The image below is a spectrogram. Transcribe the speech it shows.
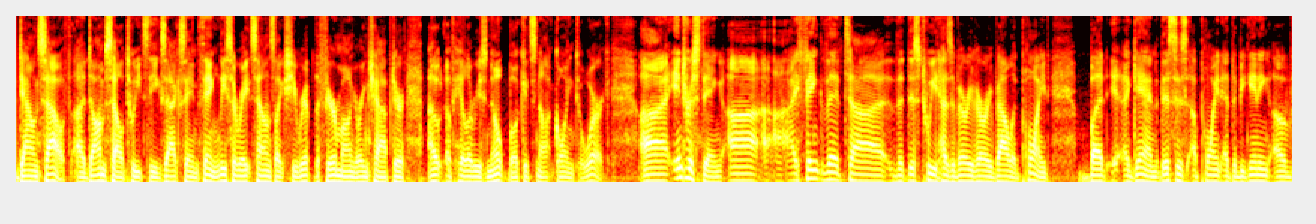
down south. Uh, Domcell tweets the exact same thing. Lisa Raitt sounds like she ripped the fear mongering chapter out of Hillary's notebook. It's not going to work. Uh, interesting. Uh, I think that uh, that this tweet has a very, very valid point. But again, this is a point at the beginning of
